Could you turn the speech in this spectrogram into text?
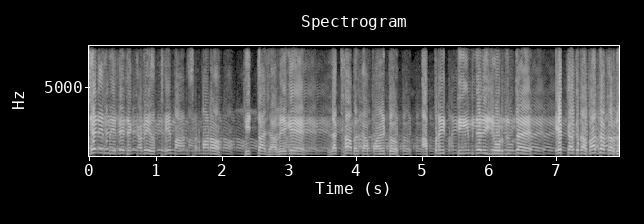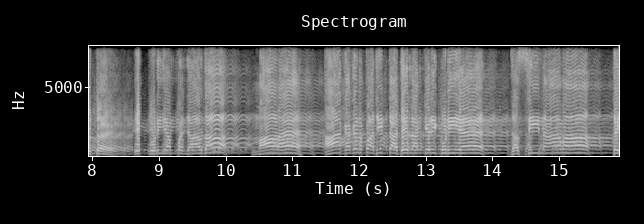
ਜਿਹੜੇ ਮੇਲੇ ਤੇ ਕਵੇ ਉੱਥੇ ਮਾਨ ਸਨਮਾਨ ਕੀਤਾ ਜਾਵੇਗਾ। ਲੱਖਾਂ ਵਰਗਾ ਪੁਆਇੰਟ ਆਪਣੀ ਟੀਮ ਦੇ ਲਈ ਜੋੜ ਦਿੱਤਾ ਹੈ। ਇੱਕ ਅੱਗ ਦਾ ਵਾਅਦਾ ਕਰ ਦਿੱਤਾ ਹੈ। ਇਹ ਕੁੜੀਆਂ ਪੰਜਾਬ ਦਾ ਮਾਣ ਹੈ। ਆ ਗਗਨ ਭਾਜੀ ਤੁਹਾਡੇ ਇਲਾਕੇ ਦੀ ਕੁੜੀ ਹੈ। ਜੱਸੀ ਨਾਮ ਆ। ਤੇ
